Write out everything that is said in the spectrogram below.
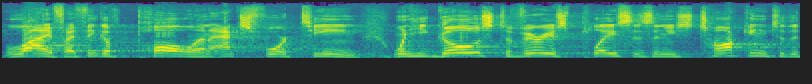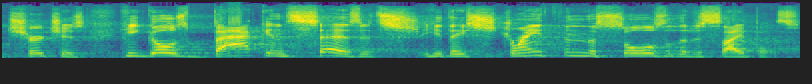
life. I think of Paul in Acts 14. When he goes to various places and he's talking to the churches, he goes back and says it's, he, they strengthen the souls of the disciples.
